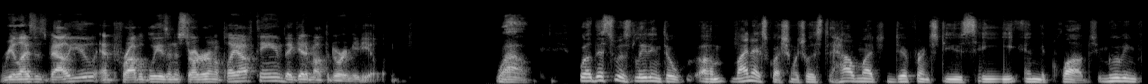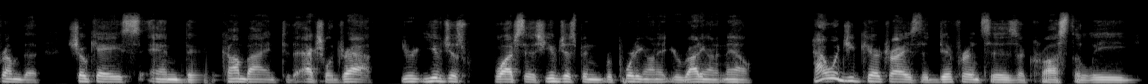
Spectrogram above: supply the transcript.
realizes value and probably isn't a starter on a playoff team, they get him out the door immediately. Wow. Well, this was leading to um, my next question, which was to how much difference do you see in the clubs? You're moving from the showcase and the combine to the actual draft. You're, you've just watched this. You've just been reporting on it. You're writing on it now. How would you characterize the differences across the league?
